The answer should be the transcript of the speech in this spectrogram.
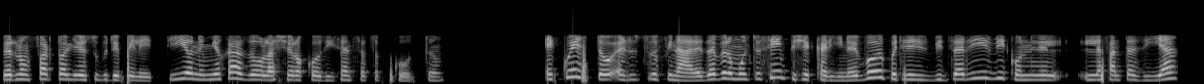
per non far togliere subito i peletti. Io nel mio caso lascerò così senza top coat. E questo è il risultato finale, davvero molto semplice e carino e voi potete sbizzarrirvi con la fantasia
